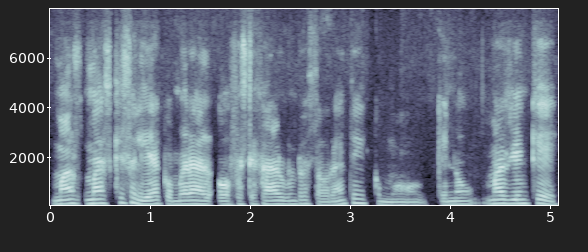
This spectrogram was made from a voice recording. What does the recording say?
más, más que salir a comer o festejar algún restaurante, como que no, más bien que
